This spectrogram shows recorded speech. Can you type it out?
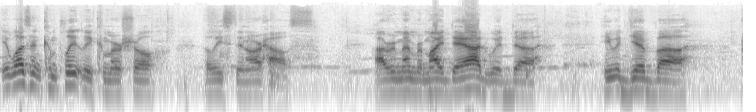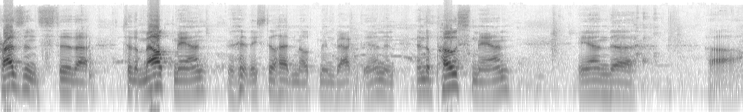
it wasn't completely commercial, at least in our house. I remember my dad would, uh, he would give uh, presents to the to the milkman. they still had milkmen back then, and, and the postman, and the uh,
